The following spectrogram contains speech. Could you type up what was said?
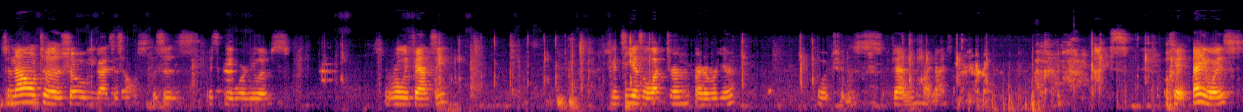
So now to show you guys his house. This is basically where he lives. It's really fancy. You can see, he has a lectern right over here, which is, again, quite nice. guys. Okay, anyways,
